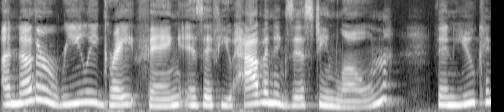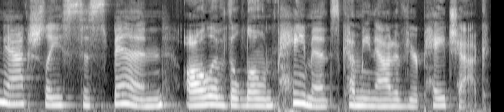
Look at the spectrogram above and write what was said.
Another really great thing is if you have an existing loan, then you can actually suspend all of the loan payments coming out of your paycheck.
